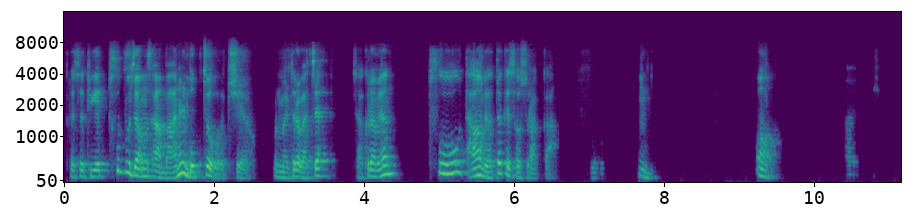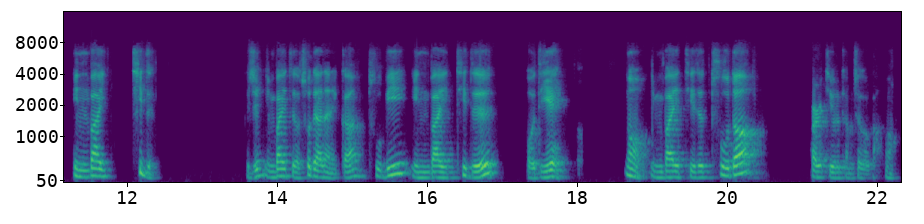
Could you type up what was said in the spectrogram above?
그래서 뒤에 to 부정사만을 목적으로 취해요. 그런 말 들어봤지? 자, 그러면 to 다음에 어떻게 서술할까? 음. 어, invited. 그지? invite가 초대하다니까 to be invited 어디에? 어, invited to the party 이렇게 한번 적어봐. 어.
